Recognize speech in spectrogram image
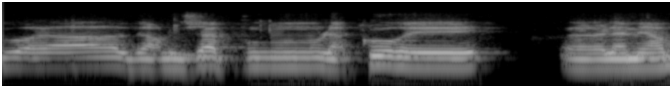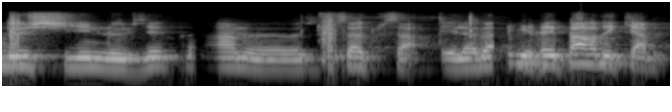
voilà, vers le Japon, la Corée, la mer de Chine, le Vietnam, tout ça, tout ça. Et là-bas, il répare des câbles.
